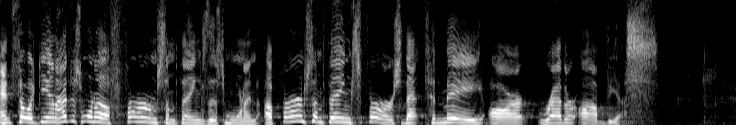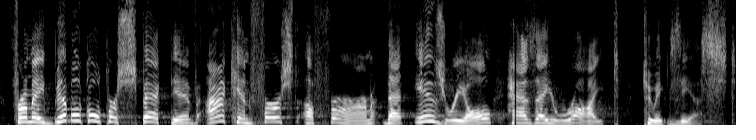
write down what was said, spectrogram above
And so, again, I just want to affirm some things this morning. Affirm some things first that to me are rather obvious. From a biblical perspective, I can first affirm that Israel has a right to exist.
